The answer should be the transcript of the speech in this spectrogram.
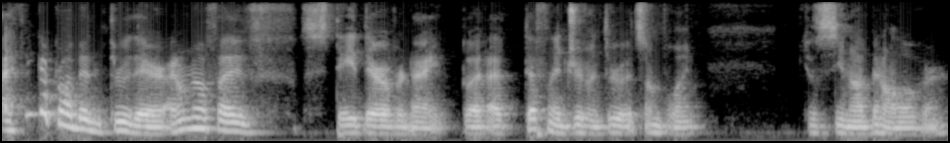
I think I've probably been through there. I don't know if I've stayed there overnight, but I've definitely driven through at some point because you know I've been all over.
